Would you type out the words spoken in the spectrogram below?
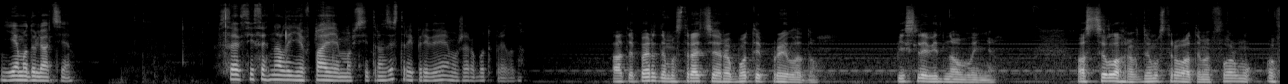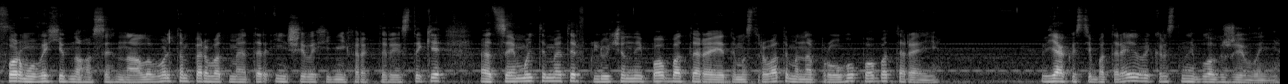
Є модуляція. Все, всі сигнали є, впаємо всі транзистори і перевіряємо вже роботу приладу. А тепер демонстрація роботи приладу після відновлення. Осцилограф демонструватиме форму, форму вихідного сигналу, вольтампер, ваттметр, інші вихідні характеристики. Е, Цей мультиметр включений по батареї, демонструватиме напругу по батареї. В якості батареї використаний блок живлення.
